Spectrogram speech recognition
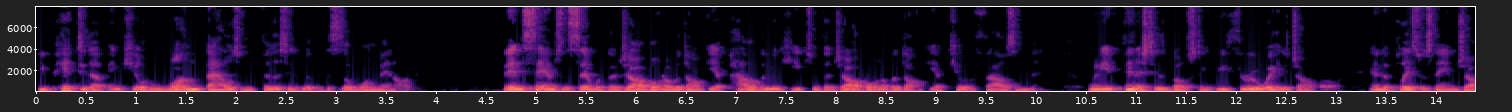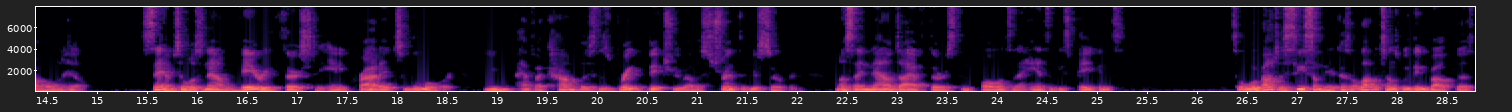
He picked it up and killed 1,000 Philistines with it. This is a one man army. Then Samson said, With the jawbone of a donkey, I piled them in heaps. With the jawbone of a donkey, I've killed a thousand men. When he had finished his boasting, he threw away his jawbone, and the place was named Jawbone Hill. Samson was now very thirsty, and he cried out to the Lord, You have accomplished this great victory by the strength of your servant. Must I now die of thirst and fall into the hands of these pagans? So we're about to see something here because a lot of times we think about the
